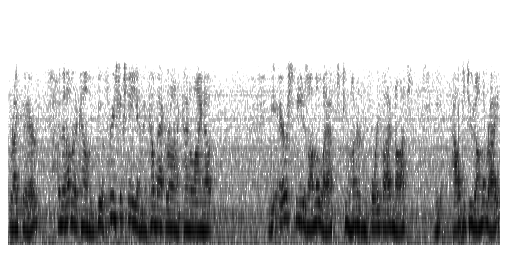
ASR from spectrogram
right there. And then I'm going to come do a 360 and then come back around and kind of line up. The airspeed is on the left, 245 knots. The altitude on the right.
